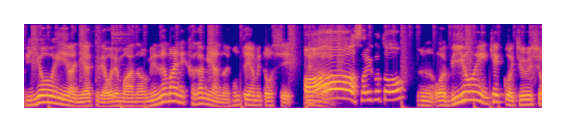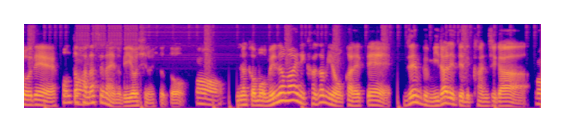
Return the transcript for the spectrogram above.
美容院は苦手で、俺もあの、目の前に鏡あるのほんとやめてほしい。ああ、そういうこと？うん、俺美容院結構重症で、ほんと話せないの、美容師の人と。うん。なんかもう目の前に鏡を置かれて、全部見られてる感じが、うん。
